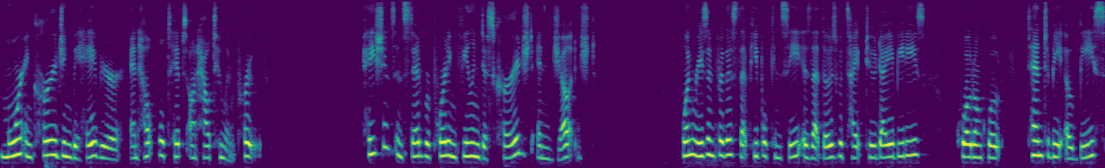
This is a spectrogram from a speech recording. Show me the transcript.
more encouraging behavior and helpful tips on how to improve. Patients instead reporting feeling discouraged and judged. One reason for this that people can see is that those with type 2 diabetes, quote unquote, tend to be obese,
